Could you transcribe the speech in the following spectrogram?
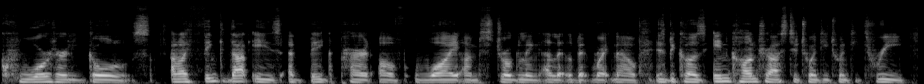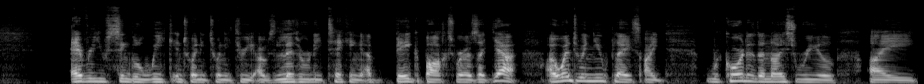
quarterly goals. And I think that is a big part of why I'm struggling a little bit right now is because in contrast to 2023, every single week in 2023, I was literally ticking a big box where I was like, yeah, I went to a new place. I recorded a nice reel. I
